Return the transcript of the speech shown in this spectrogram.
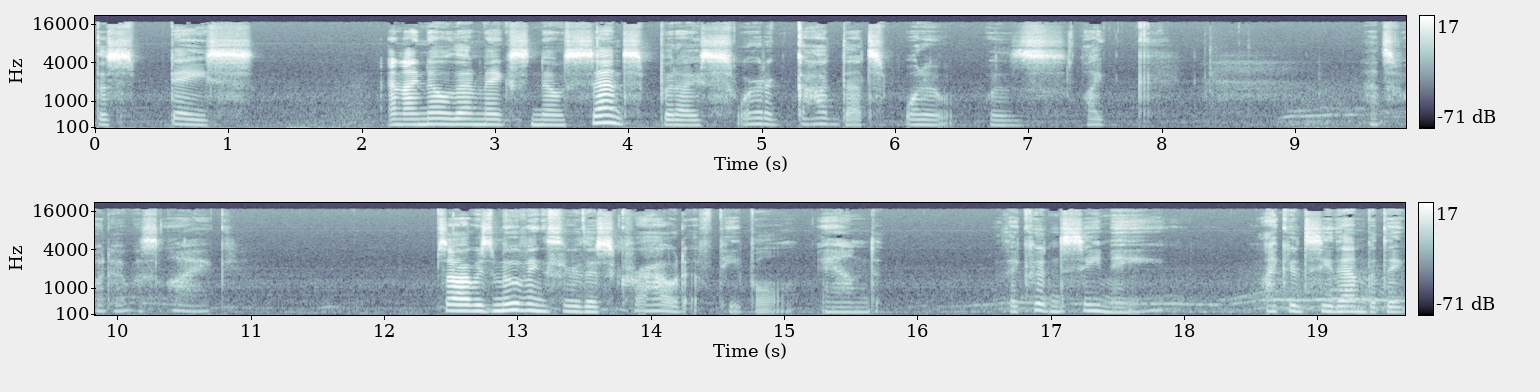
the space. And I know that makes no sense, but I swear to God that's what it was like. That's what it was like. So I was moving through this crowd of people, and they couldn't see me. I could see them, but they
